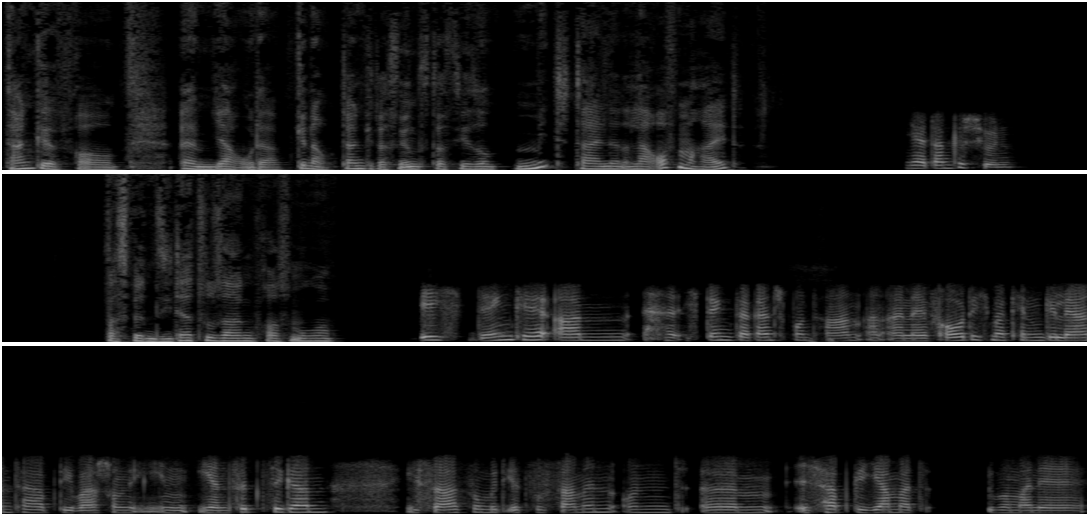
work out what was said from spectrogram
Danke, Frau. Ähm, ja, oder genau, danke, dass Sie uns das hier so mitteilen in aller Offenheit. Ja, danke schön. Was würden Sie dazu sagen, Frau Smoor? Ich denke an, ich denke da ganz spontan an eine Frau, die ich mal kennengelernt habe, die war schon in ihren 70ern. Ich saß so mit ihr zusammen und ähm, ich habe gejammert über meine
